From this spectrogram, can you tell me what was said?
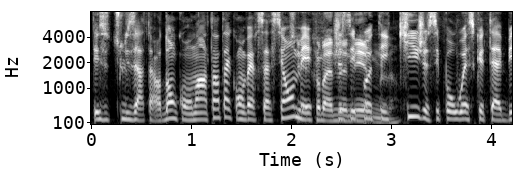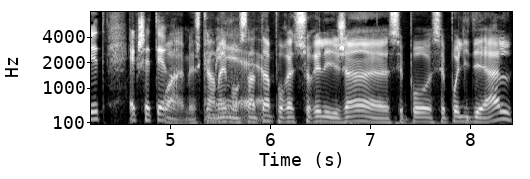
des utilisateurs. Donc, on entend ta conversation, C'est mais je sais pas t'es qui, je sais pas où est-ce que tu habites, etc. Ouais, mais c'est quand même, Mais, on euh, s'entend pour assurer les gens, euh, c'est pas, c'est pas l'idéal.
